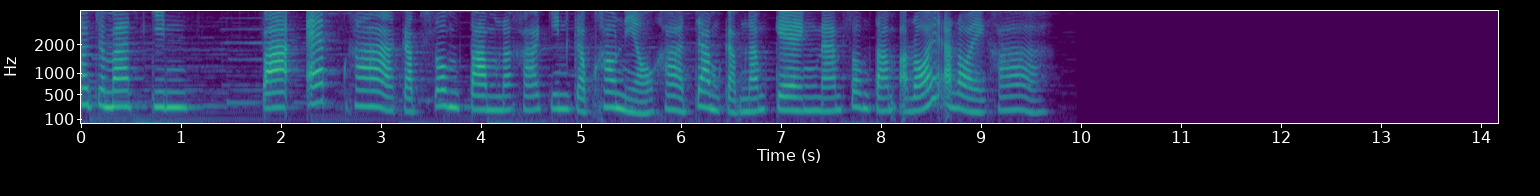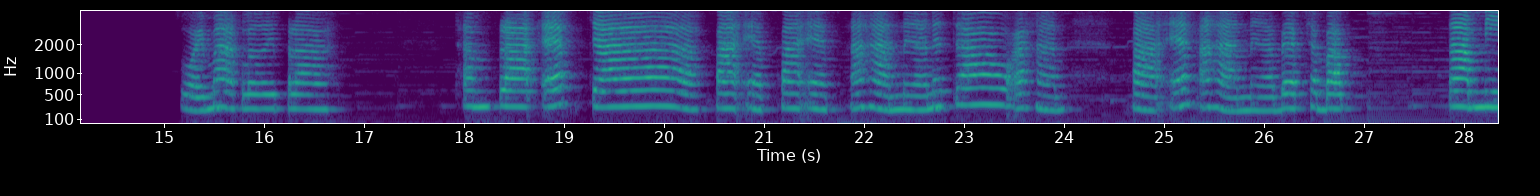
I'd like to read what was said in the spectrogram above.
เราจะมากินปลาแอปค่ะ กับส้มตำนะคะ กินกับข้าวเหนียวค่ะจ้ำกับน้ำแกงน้ำส้มตำอร่อยอร่อยค่ะสวยมากเลยปลาทำปลาแอปจ้าปลาแอบปลาแอบอาหารเหนือนะเจ้าอาหารปลาแอปอาหารเหนือแบบฉบับ ตามมี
